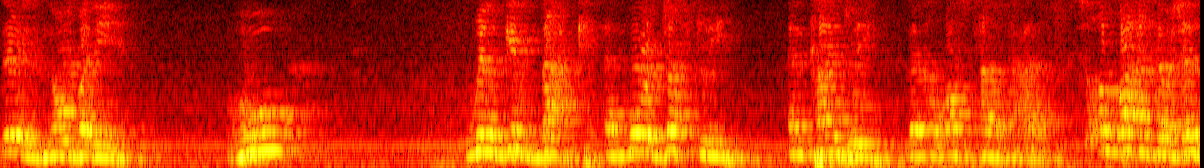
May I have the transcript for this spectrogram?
There is nobody who will give back and more justly and kindly than Allah subhanahu wa ta'ala. So Allah Azza wa Jal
